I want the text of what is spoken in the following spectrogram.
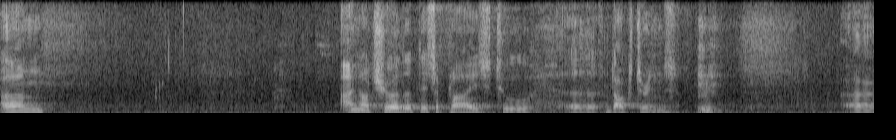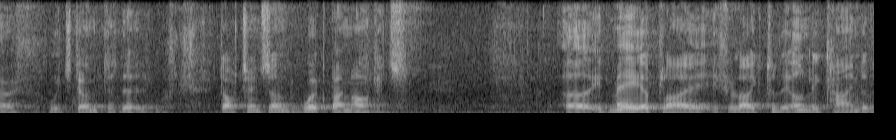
Um, I'm not sure that this applies to uh, doctrines, uh, which don't, the doctrines don't work by markets. Uh, it may apply, if you like, to the only kind of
